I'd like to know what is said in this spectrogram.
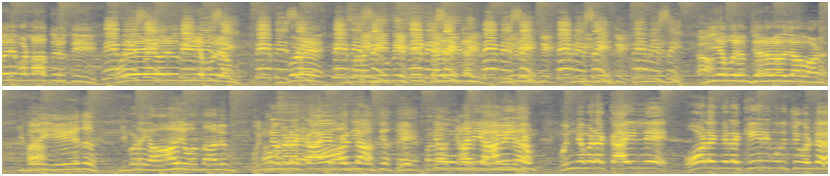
ഒരു പള്ളാത്തുരുത്തി ഒരേ ഒരു വീയപുരം വീയപുരം. വിയപുരം ജലരാജാവാണ് ഇവിടെ ഏത് ഇവിടെ ആര് വന്നാലും ഉന്നമട കായൽ ഏറ്റവും വലിയ പുന്നമടക്കായലിലെ ഓളങ്ങളെ കീറി മുറിച്ചുകൊണ്ട്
